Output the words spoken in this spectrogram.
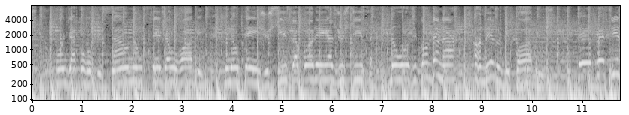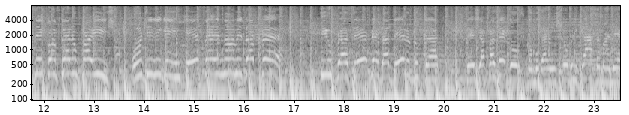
onde a corrupção não seja um hobby, que não tem injustiça, porém a justiça não ouse condenar só negros e pobres. Eu preciso encontrar um país onde ninguém enriqueça em nome da fé. E o prazer verdadeiro do crack seja fazer gols como Garrincha. Obrigada, mané.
